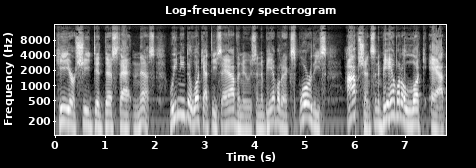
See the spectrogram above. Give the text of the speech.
he or she did this, that, and this. We need to look at these avenues and to be able to explore these options and to be able to look at,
